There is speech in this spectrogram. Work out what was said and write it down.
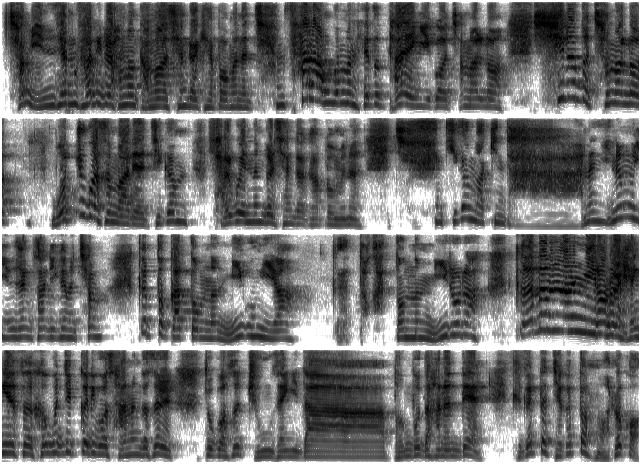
참 인생살이를 한번 가만 생각해보면 참 살아온 것만 해도 다행이고 참말로 싫어도 참말로 못 죽어서 말이야 지금 살고 있는 걸 생각해보면 참 기가 막힌다 하는 이놈의 인생살이 그는 참 끝도 갓도 없는 미궁이야 끝도 갓도 없는 미로라 끝없는 미로를 행해서 허우짓거리고 사는 것을 두고서 중생이다 범부도 하는데 그것도 저것도 모르고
